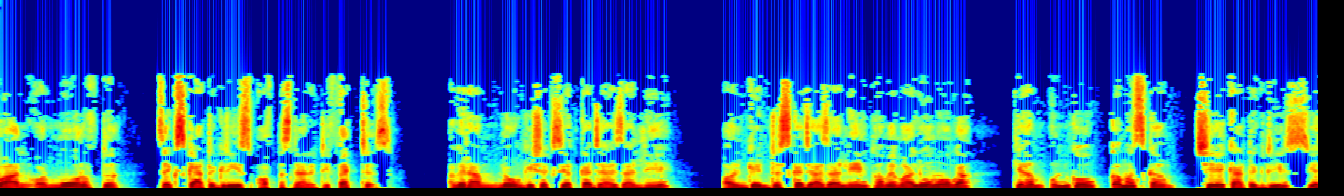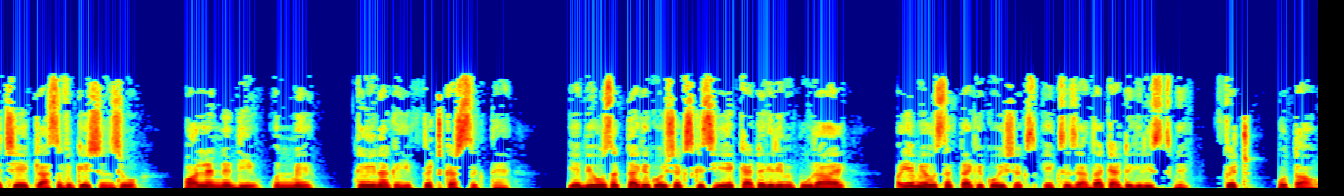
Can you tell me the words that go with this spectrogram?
one or more of the six categories of personality factors اگر ہم لوگوں کی شخصیت کا جائزہ لیں اور ان کے انٹرسٹ کا جائزہ لیں تو ہمیں معلوم ہوگا کہ ہم ان کو کم از کم چھ کیٹیگریز یا چھ کلاسیفکیشن جو ہالینڈ نے دی ان میں کہیں نہ کہیں فٹ کر سکتے ہیں یہ بھی ہو سکتا ہے کہ کوئی شخص کسی ایک کیٹیگری میں پورا آئے اور یہ بھی ہو سکتا ہے کہ کوئی شخص ایک سے زیادہ کیٹیگریز میں فٹ ہوتا ہو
